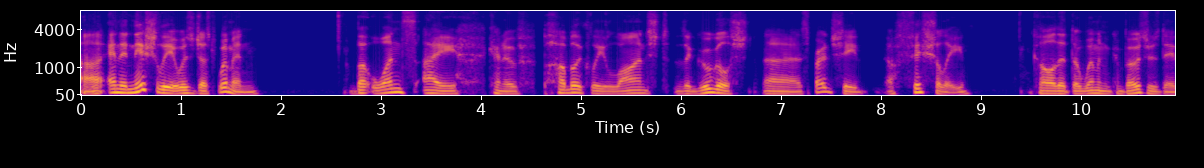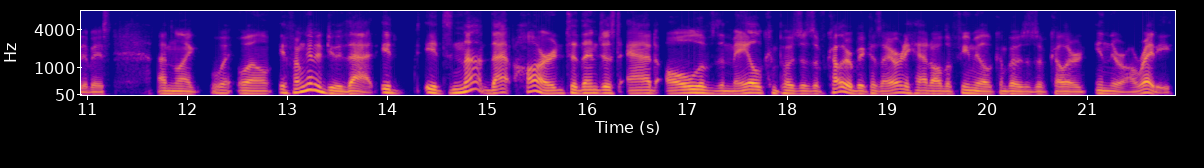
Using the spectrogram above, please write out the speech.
Uh, and initially, it was just women but once I kind of publicly launched the Google sh- uh, spreadsheet officially, called it the Women Composers Database, I'm like, well, if I'm going to do that, it it's not that hard to then just add all of the male composers of color because I already had all the female composers of color in there already.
